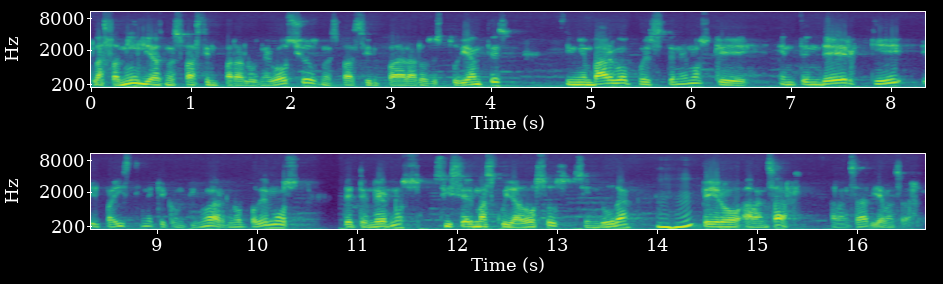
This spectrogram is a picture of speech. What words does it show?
las familias, no es fácil para los negocios, no es fácil para los estudiantes. Sin embargo, pues tenemos que entender que el país tiene que continuar. No podemos detenernos, sí ser más cuidadosos, sin duda, pero avanzar, avanzar y avanzar.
